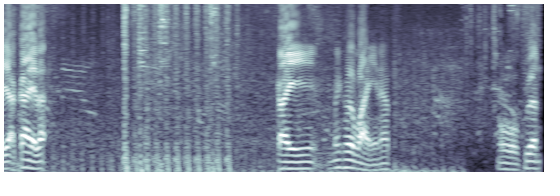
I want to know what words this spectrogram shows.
ระยะใกล้ละไกลไม่ค่อยไหวนะครับ โอ้เพื่อน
